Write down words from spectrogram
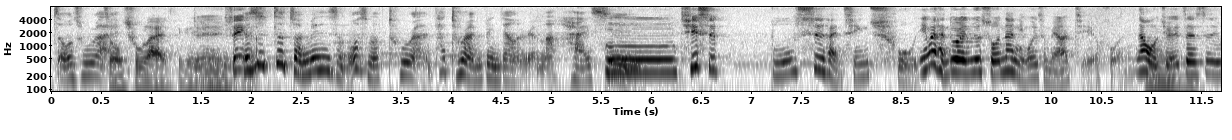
走出来。走出来这个对。所以可是这转变是什么？为什么突然他突然变这样的人吗？还是、嗯，其实不是很清楚，因为很多人就说，那你为什么要结婚？那我觉得这是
